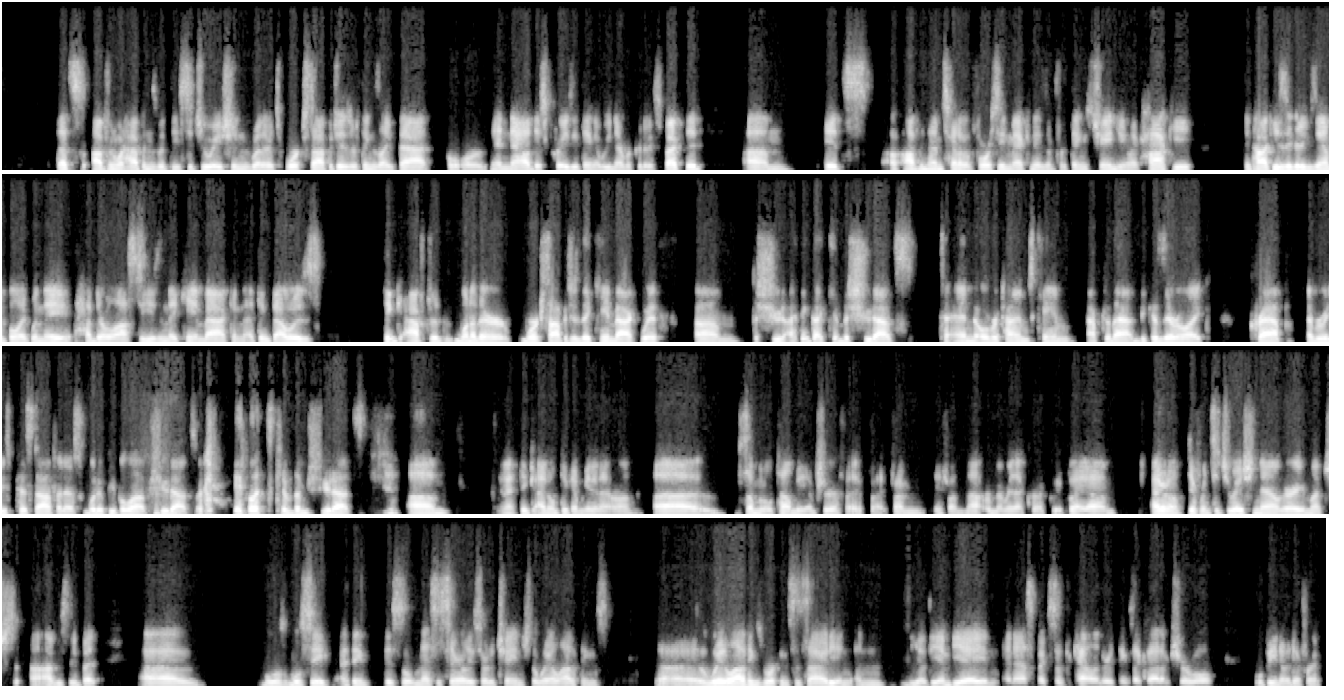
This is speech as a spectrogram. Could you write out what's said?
that's often what happens with these situations, whether it's work stoppages or things like that, or, or and now this crazy thing that we never could have expected. Um, it's oftentimes kind of a forcing mechanism for things changing, like hockey. I think hockey is a good example. Like when they had their last season, they came back, and I think that was, I think after one of their work stoppages, they came back with um, the shoot. I think that the shootouts to end overtimes came after that because they were like, crap, everybody's pissed off at us. What do people love? Shootouts. Okay, let's give them shootouts. Um, and I think I don't think I'm getting that wrong. Uh, someone will tell me. I'm sure if, I, if, I'm if I'm not remembering that correctly. But um, I don't know. Different situation now, very much uh, obviously. But uh, we'll we'll see. I think this will necessarily sort of change the way a lot of things, uh, the way a lot of things work in society, and, and you know the NBA and, and aspects of the calendar and things like that. I'm sure will will be no different.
